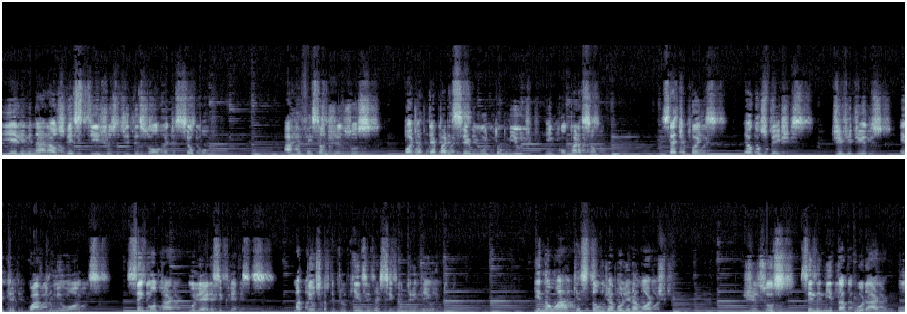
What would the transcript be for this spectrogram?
e eliminará os vestígios de desonra de seu povo. A refeição de Jesus pode até parecer muito humilde em comparação. Sete pães e alguns peixes, divididos entre quatro mil homens, sem contar mulheres e crianças. Mateus capítulo 15, versículo 38. E não há questão de abolir a morte. Jesus se limita a curar um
